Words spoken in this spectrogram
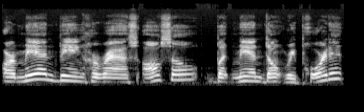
are men being harassed also but men don't report it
